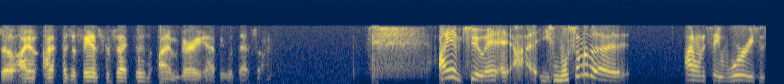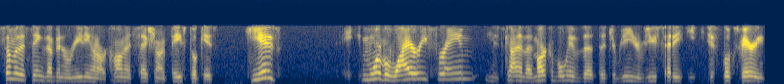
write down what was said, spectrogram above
So, I, I as a fan's perspective, I am very happy with that sign. I am too. And, and I, well, some of the I don't want to say worries, but some of the things I've been reading on our comment section on Facebook is he is more of a wiry frame. He's kind of the Mark Kaboly of the the Tribune Review said he, he just looks very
